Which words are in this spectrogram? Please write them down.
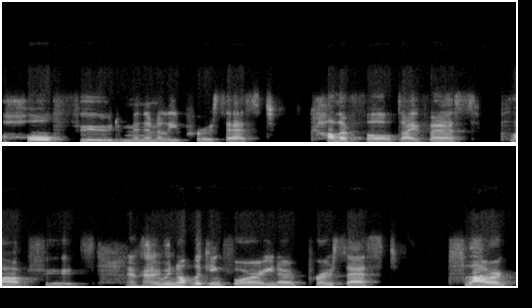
whole food minimally processed colorful, diverse plant foods. Okay. So we're not looking for, you know, processed flour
